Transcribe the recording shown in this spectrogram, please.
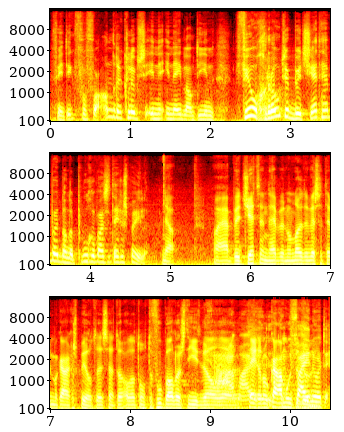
vind ik, voor, voor andere clubs in, in Nederland die een veel groter budget hebben dan de ploegen waar ze tegen spelen. Ja. Maar ja, budgetten hebben nog nooit een wedstrijd in elkaar gespeeld. Hè. Het zijn toch altijd nog de voetballers die het wel Ja, eh, tegen elkaar moeten Feyenoord doen.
